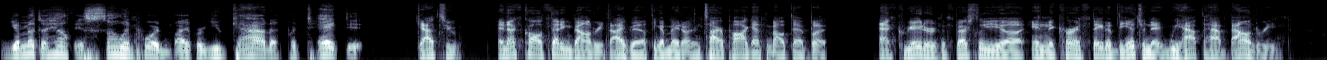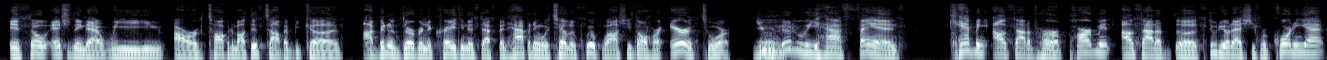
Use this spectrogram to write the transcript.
your mental health is so important, Vyyyper. You gotta protect it. Got to, and that's called setting boundaries. I, I think I made an entire podcast about that. But as creators, especially uh, in the current state of the internet, we have to have boundaries it's so interesting that we are talking about this topic because I've been observing the craziness that's been happening with Taylor Swift while she's on her Eras tour. You mm. literally have fans camping outside of her apartment, outside of the studio that she's recording at,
